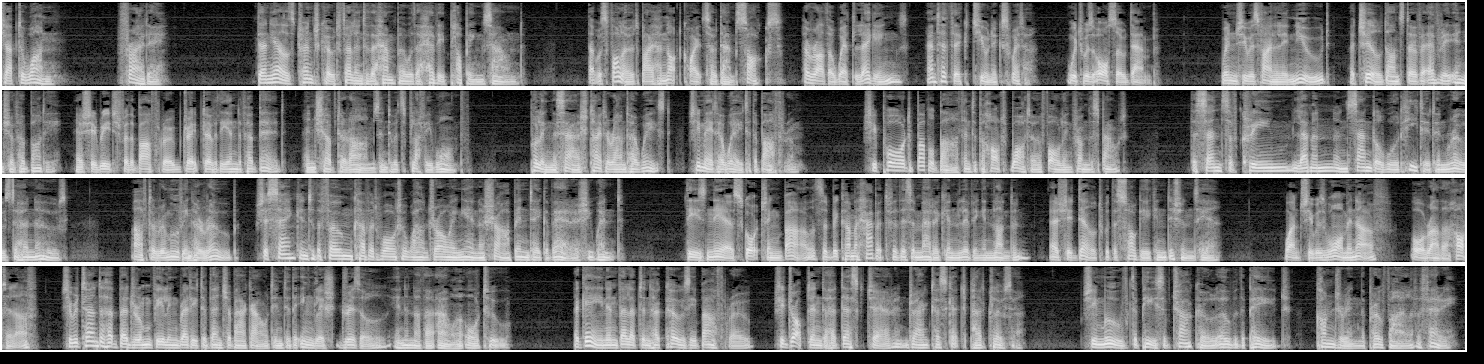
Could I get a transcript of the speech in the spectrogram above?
Chapter 1 Friday Danielle's trench coat fell into the hamper with a heavy plopping sound. That was followed by her not quite so damp socks, her rather wet leggings, and her thick tunic sweater, which was also damp. When she was finally nude, a chill danced over every inch of her body as she reached for the bathrobe draped over the end of her bed and shoved her arms into its fluffy warmth. Pulling the sash tight around her waist, she made her way to the bathroom. She poured bubble bath into the hot water falling from the spout. The scents of cream, lemon, and sandalwood heated and rose to her nose. After removing her robe, she sank into the foam covered water while drawing in a sharp intake of air as she went. These near scorching baths had become a habit for this American living in London, as she dealt with the soggy conditions here. Once she was warm enough, or rather hot enough, she returned to her bedroom feeling ready to venture back out into the English drizzle in another hour or two. Again enveloped in her cozy bathrobe, she dropped into her desk chair and dragged her sketch pad closer. She moved the piece of charcoal over the page, conjuring the profile of a fairy.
